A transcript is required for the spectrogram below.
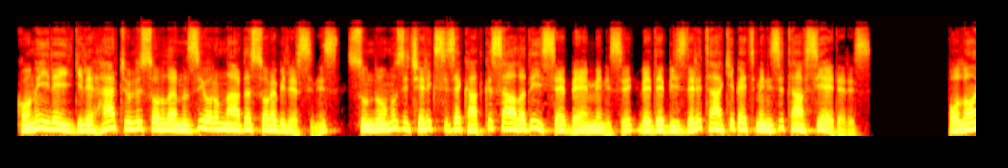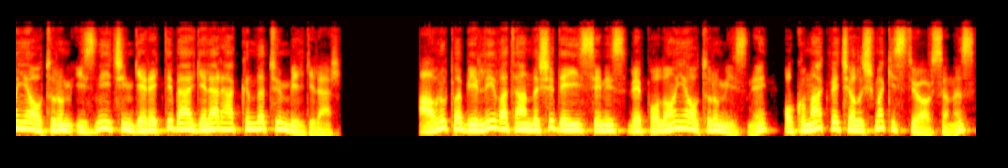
Konu ile ilgili her türlü sorularınızı yorumlarda sorabilirsiniz. Sunduğumuz içerik size katkı sağladı ise beğenmenizi ve de bizleri takip etmenizi tavsiye ederiz. Polonya oturum izni için gerekli belgeler hakkında tüm bilgiler. Avrupa Birliği vatandaşı değilseniz ve Polonya oturum izni, okumak ve çalışmak istiyorsanız,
